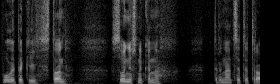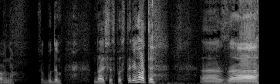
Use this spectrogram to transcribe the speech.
Поле такий стан соняшника на 13 травня. Що будемо далі спостерігати е, за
